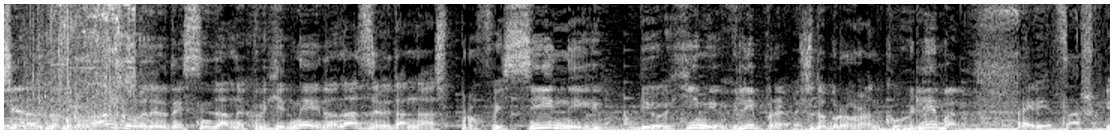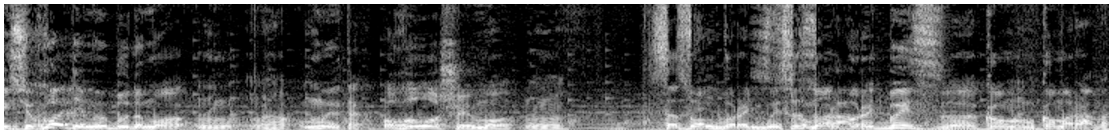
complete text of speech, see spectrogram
Ще раз доброго ранку. Ви дивитесь сніданок вихідний. До нас завітав наш професійний біохімік Гліб Ревич. Доброго ранку, Глібе. Привіт, Сашо. І сьогодні ми будемо. м, Ми так оголошуємо м, Сезон боротьби з сезон комарами. боротьби з е, ком- комарами.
